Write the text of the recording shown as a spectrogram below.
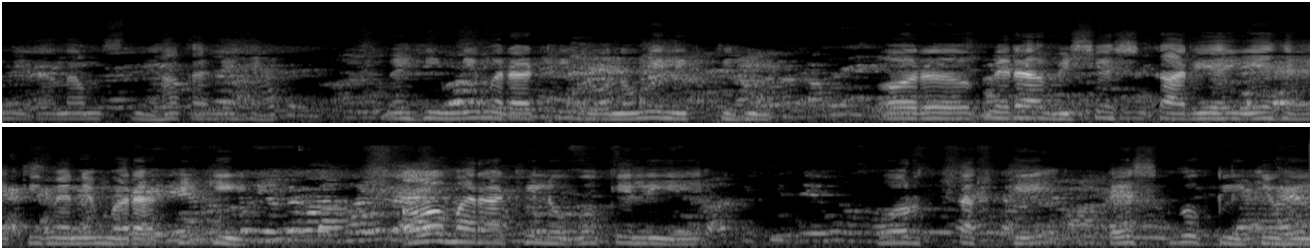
मेरा नाम स्नेहा काले है। मैं हिंदी मराठी दोनों में लिखती हूँ। और मेरा विशेष कार्य ये है कि मैंने मराठी की अमराठी लोगों के लिए फोर्थ तक की टेक्स्ट बुक लिखी हुई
